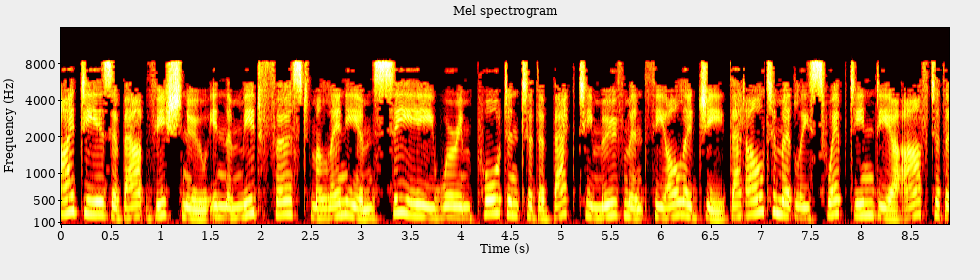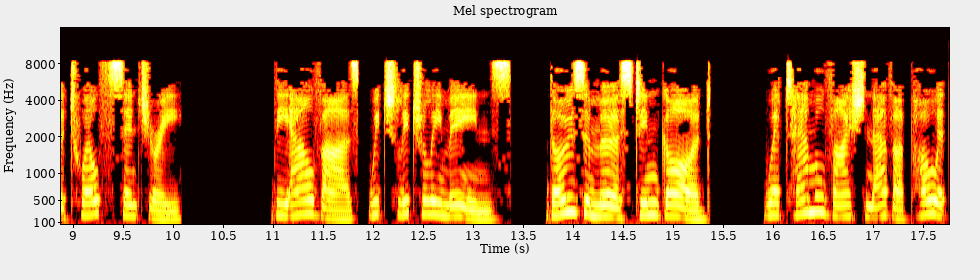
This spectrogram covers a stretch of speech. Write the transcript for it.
Ideas about Vishnu in the mid-first millennium CE were important to the Bhakti movement theology that ultimately swept India after the 12th century. The Alvars, which literally means, "...those immersed in God", were Tamil Vaishnava poet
